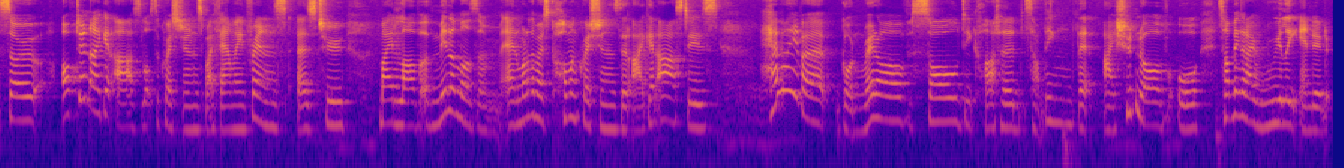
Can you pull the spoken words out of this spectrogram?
So often I get asked lots of questions by family and friends as to my love of minimalism. And one of the most common questions that I get asked is, have I ever gotten rid of, sold, decluttered something that I shouldn't have or something that I really ended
